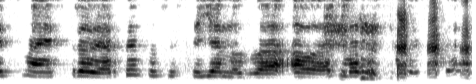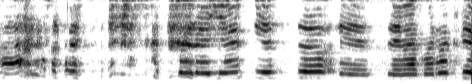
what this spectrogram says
es maestra de arte, entonces ella nos va a dar la respuesta. Pero yo empiezo, este, me acuerdo que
